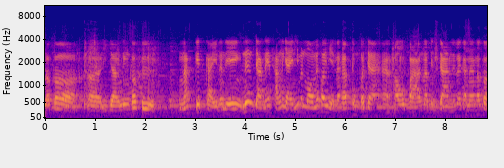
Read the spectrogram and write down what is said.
แล้วก็อ,อีกอย่างหนึ่งก็คือนักเก็ตไก่นั่นเอง เนื่องจากในถังใหญ่นี่มันมองไม่ค่อยเห็นนะครับ ผมก็จะเอาฝานมาเป็นจานเลยแล้วกันนะ แล้วก็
